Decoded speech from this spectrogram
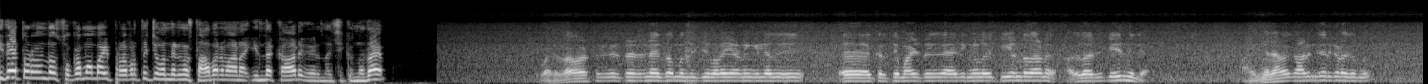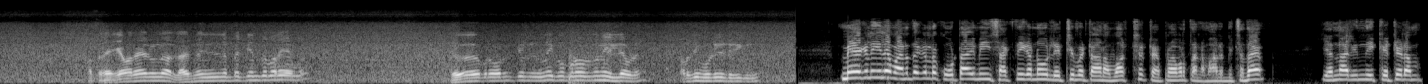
ഇതേ തുടർന്ന് സുഗമമായി പ്രവർത്തിച്ചു വന്നിരുന്ന സ്ഥാപനമാണ് ഇന്ന് കാട് കയറി നശിക്കുന്നത്. വനിതാ സംബന്ധിച്ച് പറയുകയാണെങ്കിൽ അത് കൃത്യമായിട്ട് കാര്യങ്ങൾ ചെയ്യേണ്ടതാണ്. അത് അവർ ചെയ്യുന്നില്ല. അങ്ങനെയാണ് കാടും കയറി കിടക്കുന്നത് അത്രയൊക്കെ പറയാനുള്ളൂ. അല്ലാതെ ഇതിനെപ്പറ്റി എന്ത് പറയാനുള്ളൂ ഇത് പ്രവർത്തിച്ചുകൊണ്ടിരുന്ന ഇപ്പോൾ പ്രവർത്തനം ഇല്ല അവിടെ അടച്ചു മൂടിയിട്ടിരിക്കുന്നു. മേഖലയിലെ വനിതകളുടെ കൂട്ടായ്മയും ശാക്തീകരണവും ലക്ഷ്യമിട്ടാണ് വർക്ക്ഷെട്ട് പ്രവർത്തനം ആരംഭിച്ചത്. എന്നാൽ ഇന്ന് ഈ കെട്ടിടം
